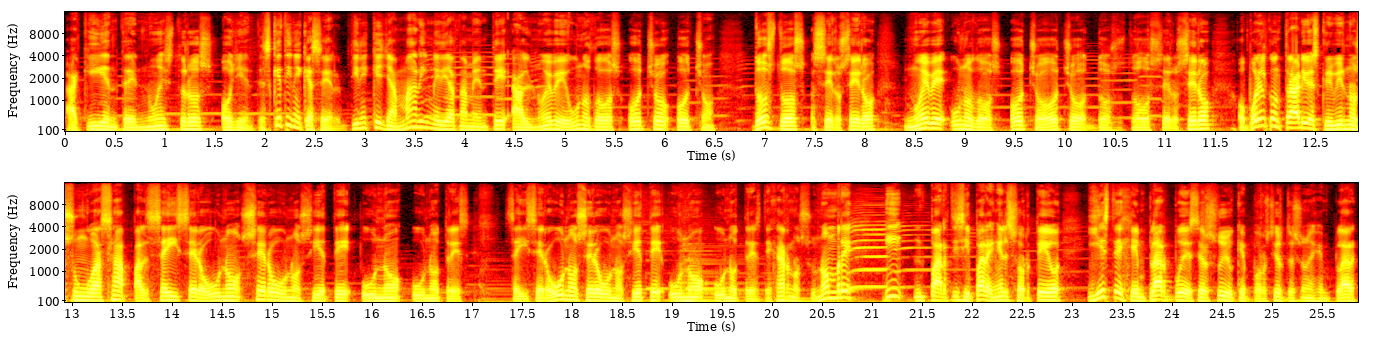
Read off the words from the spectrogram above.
aquí entre nuestros oyentes. ¿Qué tiene que hacer? Tiene que llamar inmediatamente al 91288 2200 912 882200 o por el contrario escribirnos un WhatsApp al 601 017 113. 601-017-113. Dejarnos su nombre y participar en el sorteo. Y este ejemplar puede ser suyo, que por cierto es un ejemplar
